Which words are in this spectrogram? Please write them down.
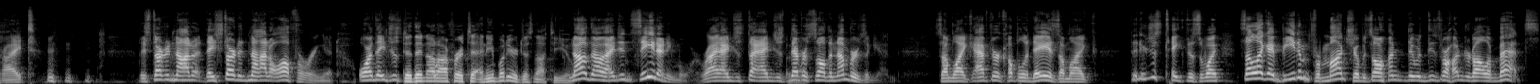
right? they started not they started not offering it or they just Did they not offer it to anybody or just not to you? no, no, I didn't see it anymore. Right? I just, I just oh, never saw the numbers again. So I'm like, after a couple of days, I'm like, did he just take this away? It's not like I beat him for much. It was all hundred. there were- These were hundred dollar bets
